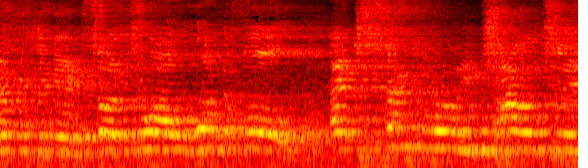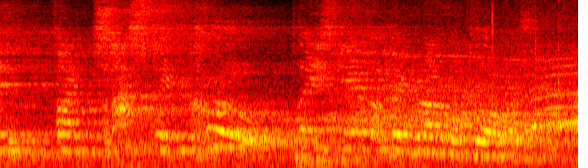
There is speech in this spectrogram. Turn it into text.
everything in. So to our wonderful, exceptionally talented, fantastic crew, please give a big round of applause.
